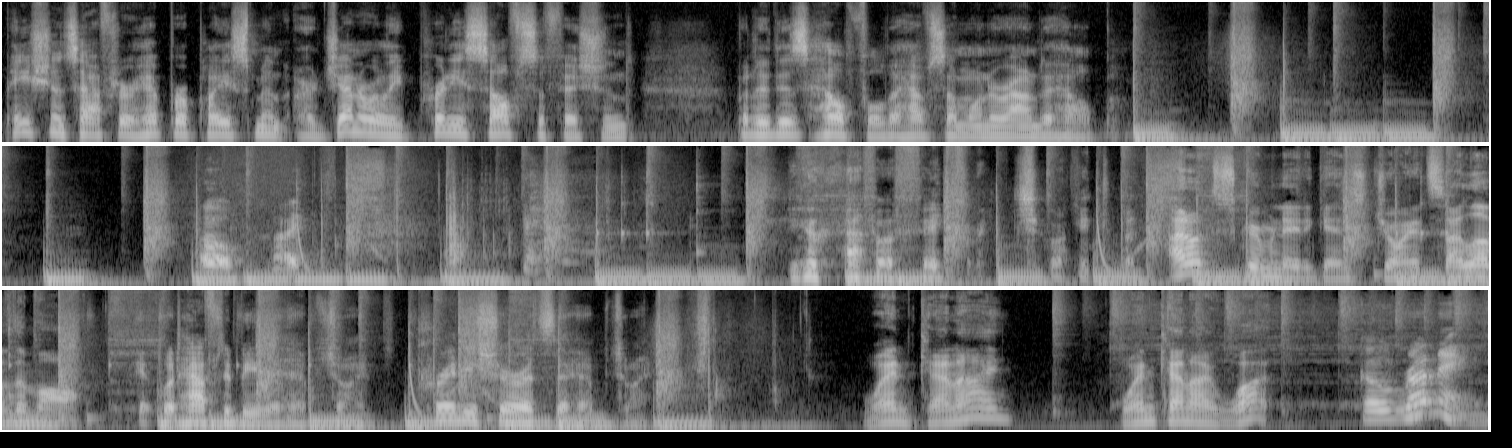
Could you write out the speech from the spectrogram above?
patients after hip replacement are generally pretty self sufficient, but it is helpful to have someone around to help. Oh, hi. You have a favorite joint? I don't discriminate against joints, I love them all. It would have to be the hip joint. Pretty sure it's the hip joint. When can I? When can I what? Go running.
